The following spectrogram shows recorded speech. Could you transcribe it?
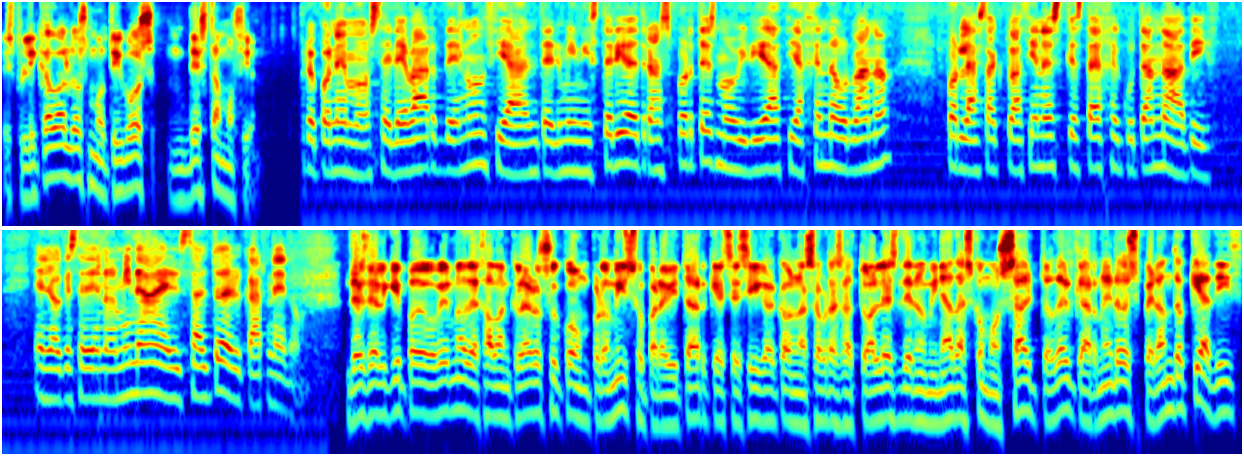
explicaba los motivos de esta moción. Proponemos elevar denuncia ante el Ministerio de Transportes, Movilidad y Agenda Urbana por las actuaciones que está ejecutando ADIF en lo que se denomina el salto del carnero. Desde el equipo de gobierno dejaban claro su compromiso para evitar que se siga con las obras actuales denominadas como salto del carnero, esperando que Adif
